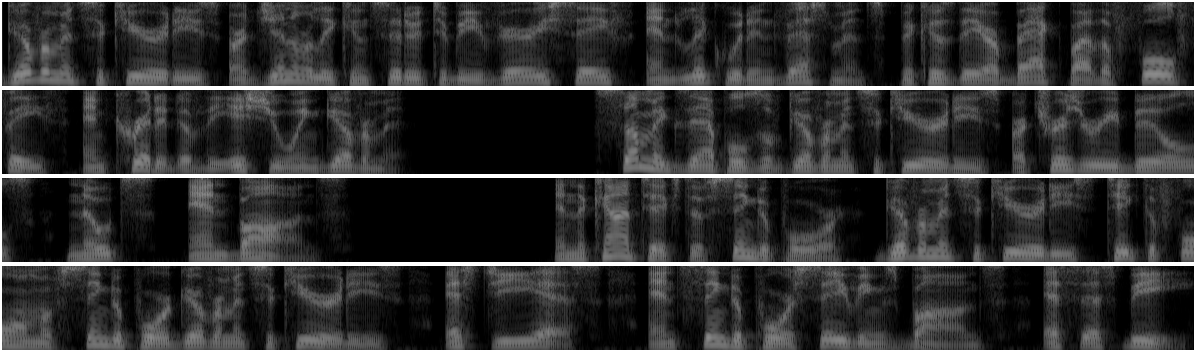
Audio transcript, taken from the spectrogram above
Government securities are generally considered to be very safe and liquid investments because they are backed by the full faith and credit of the issuing government. Some examples of government securities are treasury bills, notes, and bonds. In the context of Singapore, government securities take the form of Singapore Government Securities, SGS, and Singapore Savings Bonds, SSB.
